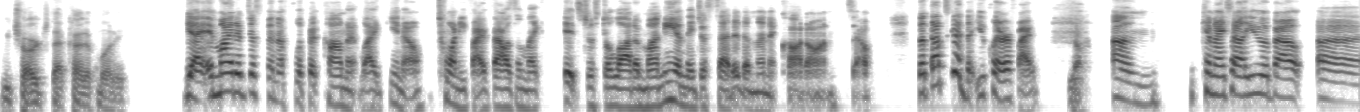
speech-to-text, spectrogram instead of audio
we charge that kind of money. Yeah, it might have just been a flippant comment, like you know, twenty five thousand. Like it's just a lot of money, and they just said it, and then it caught on. So, but that's good that you clarified. Yeah. Um, can I tell you about uh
